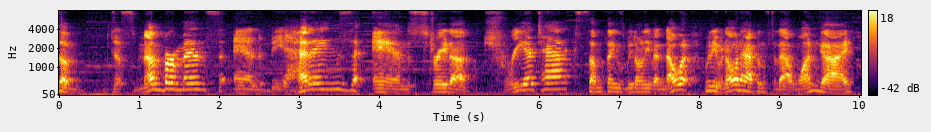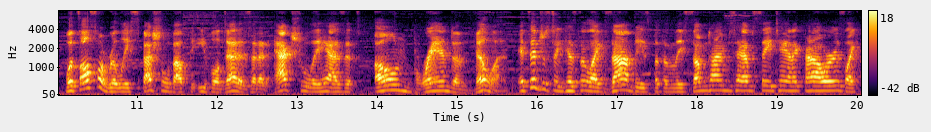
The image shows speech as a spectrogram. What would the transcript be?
some dismemberments and beheadings and straight up tree attacks. Some things we don't even know what we don't even know what happens to that one guy. What's also really special about The Evil Dead is that it actually has its own brand of villain. It's interesting because they're like zombies, but then they sometimes have satanic powers, like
